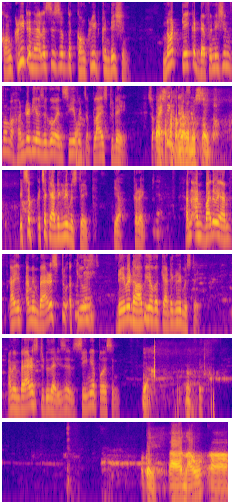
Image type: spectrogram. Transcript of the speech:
concrete analysis of the concrete condition not take a definition from a 100 years ago and see if it applies today so Yeah, i it's a think category that's a, mistake. it's a it's a category mistake yeah correct Yeah. and i'm by the way i'm I, i'm embarrassed to accuse Okay. david harvey of a category mistake i'm embarrassed to do that he's a senior person Yeah. Okay, uh, now uh,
